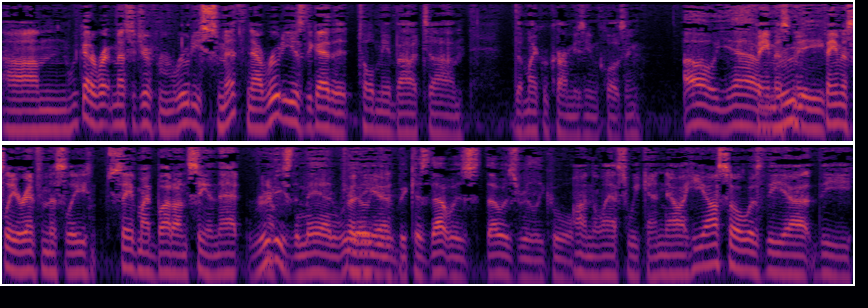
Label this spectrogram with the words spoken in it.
Um, we've got a message here from Rudy Smith. Now, Rudy is the guy that told me about um, the microcar museum closing. Oh yeah, Famously, famously or infamously, saved my butt on seeing that. you know, Rudy's the man. We owe the, you uh, because that was that was really cool. on the last weekend. Now he also was the uh, the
